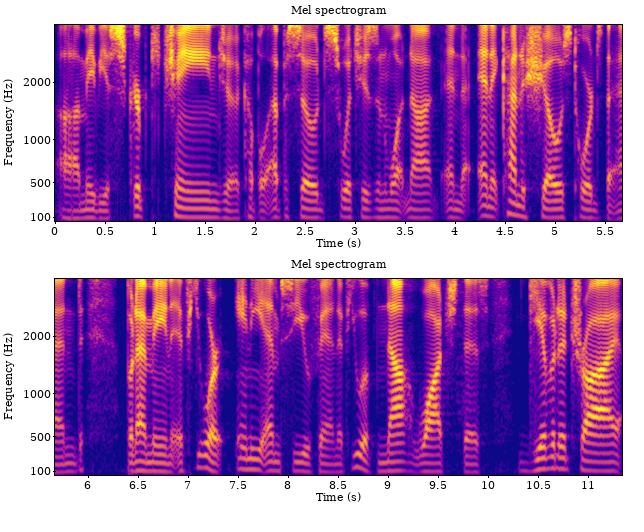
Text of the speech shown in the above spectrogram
uh, maybe a script change, a couple episode switches and whatnot. And and it kind of shows towards the end. But I mean, if you are any MCU fan, if you have not watched this, give it a try.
